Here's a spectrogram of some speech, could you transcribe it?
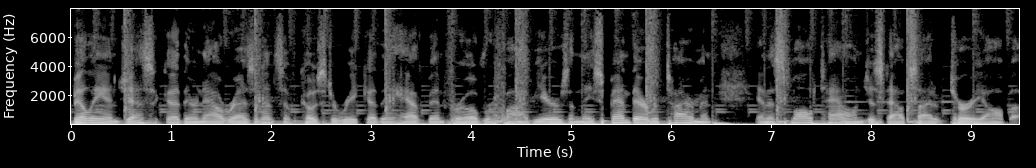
Billy and Jessica, they're now residents of Costa Rica. They have been for over five years, and they spend their retirement in a small town just outside of Turrialba,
